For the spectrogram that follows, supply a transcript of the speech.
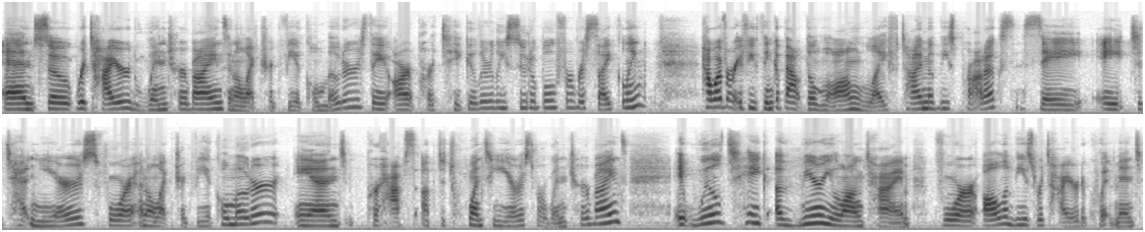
And so retired wind turbines and electric vehicle motors, they are particularly suitable for recycling. However, if you think about the long lifetime of these products, say eight to 10 years for an electric vehicle motor and perhaps up to 20 years for wind turbines, it will take a very long time for all of these retired equipment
